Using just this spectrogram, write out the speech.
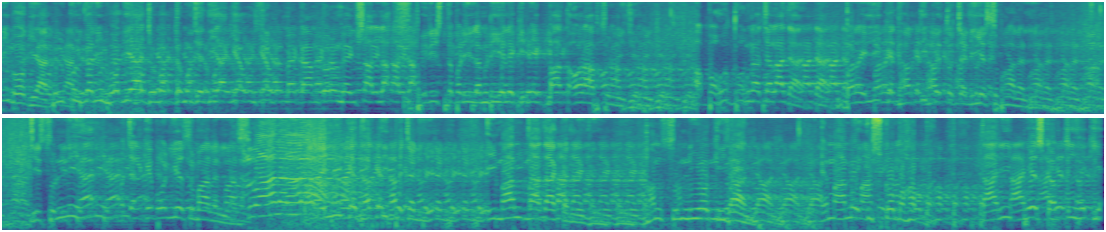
करीब हो गया बिल्कुल करीब हो गया। जो वक्त मुझे दिया गया उसी में मैं काम करूँगा इंशाल्लाह। फिरिश्त बड़ी लंबी है लेकिन एक बात और आप सुन लीजिए। अब बहुत दूर ना चला जाए। बरेली के धरती पे तो चलिए सुबह अल्लाह जी सुननी है चल के बोलिए सुबह अल्लाह सुबह बरेली के धरती पे चलिए। ईमान ताज़ा कर लीजिए। हम सुन्नियों की जान इमाम इश्क मोहब्बत तारीख पेश करती है कि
